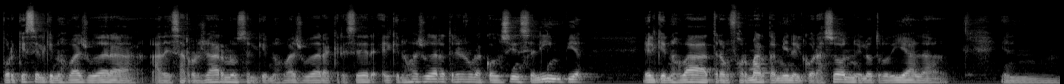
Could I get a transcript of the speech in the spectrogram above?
porque es el que nos va a ayudar a, desarrollarnos, el que nos va a ayudar a crecer, el que nos va a ayudar a tener una conciencia limpia, el que nos va a transformar también el corazón. El otro día en,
